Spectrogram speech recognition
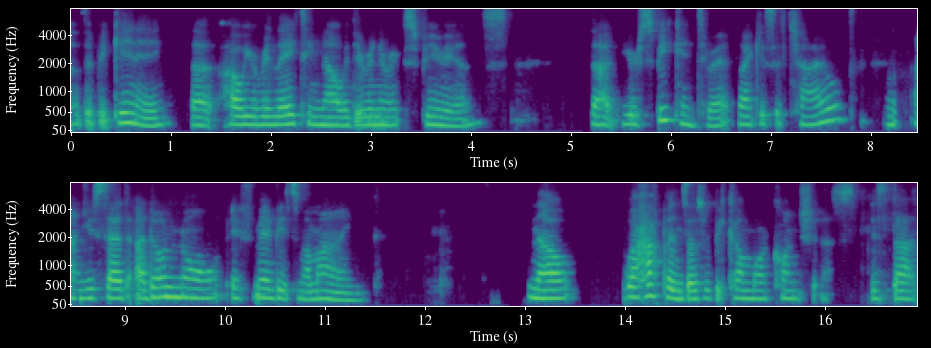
at the beginning that how you're relating now with your inner experience that you're speaking to it like it's a child Mm. and you said i don't know if maybe it's my mind now what happens as we become more conscious is that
